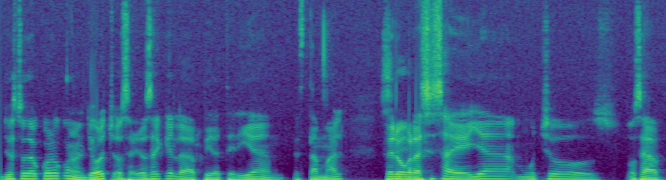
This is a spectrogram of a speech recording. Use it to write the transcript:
yo estoy de acuerdo con el George. O sea, yo sé que la piratería está mal, pero Sí. gracias a ella muchos, o sea,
